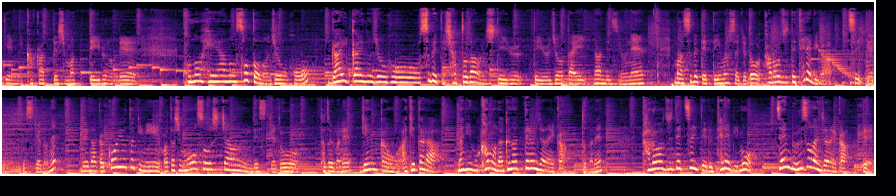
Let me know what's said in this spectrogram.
限にかかってしまっているのでこの部屋の外の情報外界の情報を全てシャットダウンしているっていう状態なんですよね。まあ全てって言いましたけどかろうじてテレビがついてるんですけどね。でなんかこういう時に私妄想しちゃうんですけど例えばね玄関を開けたら何もかもなくなってるんじゃないかとかね。かろうじてついてるテレビも全部嘘なんじゃないかって。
